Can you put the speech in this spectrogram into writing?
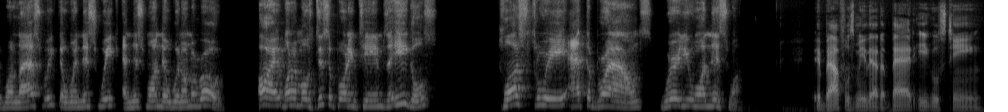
They won last week. They'll win this week, and this one they'll win on the road. All right, one of the most disappointing teams, the Eagles plus three at the Browns. Where are you on this one? It baffles me that a bad Eagles team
